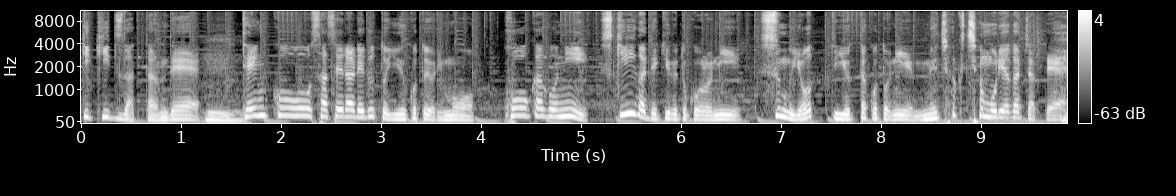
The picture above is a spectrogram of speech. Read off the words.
きキッズだったんで、転校をさせられるということよりも放課後にスキーができるところに住むよって言ったことにめちゃくちゃ盛り上がっちゃって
